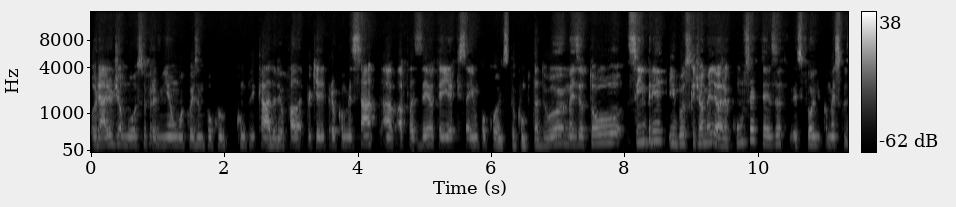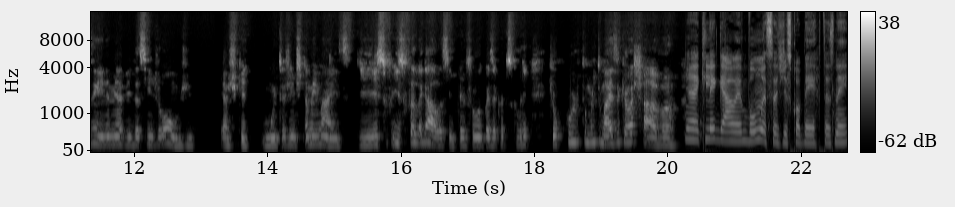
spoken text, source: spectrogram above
horário de almoço para mim é uma coisa um pouco complicada de eu falar, porque para eu começar a, a, fazer eu teria que sair um pouco antes do computador, mas eu tô sempre em busca de uma melhora. Com certeza esse foi o único que eu mais cozinhei na minha vida assim de longe. E acho que muita gente também mais. E isso, isso foi legal, assim, porque foi uma coisa que eu descobri que eu curto muito mais do que eu achava. É, que legal, é bom essas descobertas, né?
